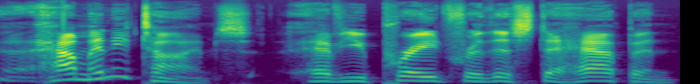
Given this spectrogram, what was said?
Uh, how many times have you prayed for this to happen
